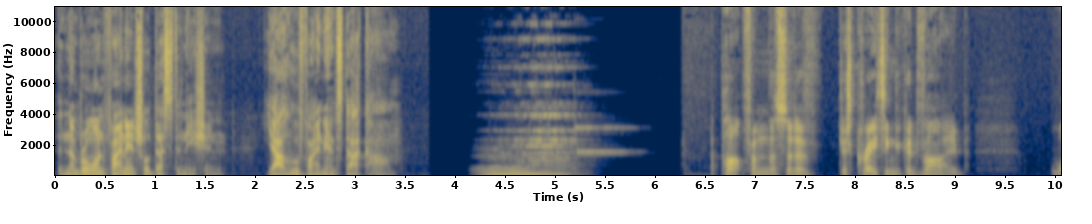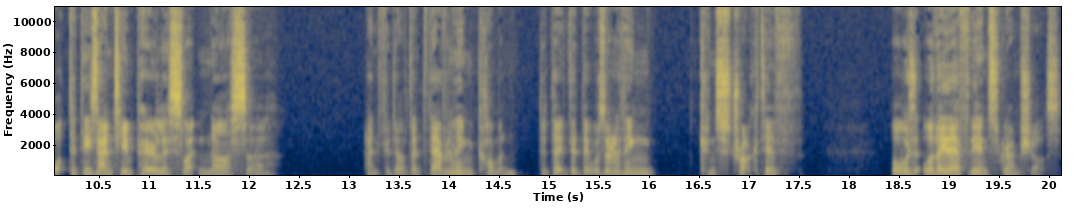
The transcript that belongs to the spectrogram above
the number one financial destination, yahoofinance.com. Apart from the sort of just creating a good vibe. What did these anti-imperialists like Nasser and Fidel did they have anything in common? Did they? Did they? Was there anything constructive, or was were they there for the Instagram shots?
